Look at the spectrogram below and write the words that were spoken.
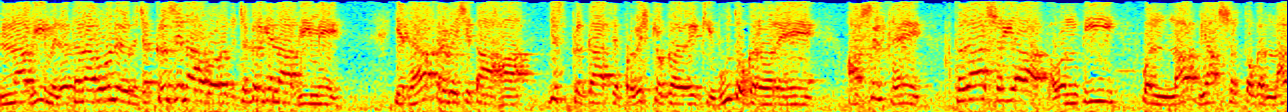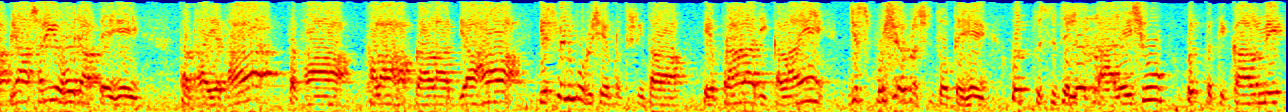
नाभि में रथ नाभो रथ चक्र से नाभो रथ चक्र के नाभि में यथा प्रवेशिता, जिस प्रकार से प्रविष्ट होकर भूत होकर रहे हैं, आश्रित है, तदाश्रया भवंती वह नाभ्याश्रित होकर नाभ्याश्रय हो जाते हैं। तथा यथा तथा कला प्राणाद्या इसमें पुरुषे प्रतिष्ठिता। ये प्राणादि कलाएँ जिस पुरुष प्रतिष्ठित होते हैं, उत्पत्ति कालेशु उत्पत्ति काल में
